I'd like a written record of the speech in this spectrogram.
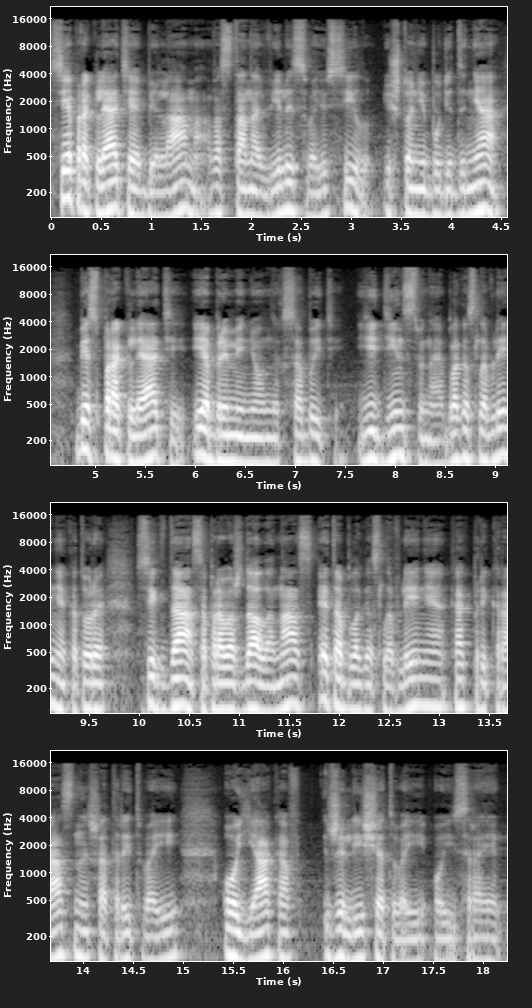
все проклятия Белама восстановили свою силу, и что не будет дня без проклятий и обремененных событий. Единственное благословление, которое всегда сопровождало нас, это благословление, как прекрасны шатры твои, о Яков, жилища твои, о Израиль.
